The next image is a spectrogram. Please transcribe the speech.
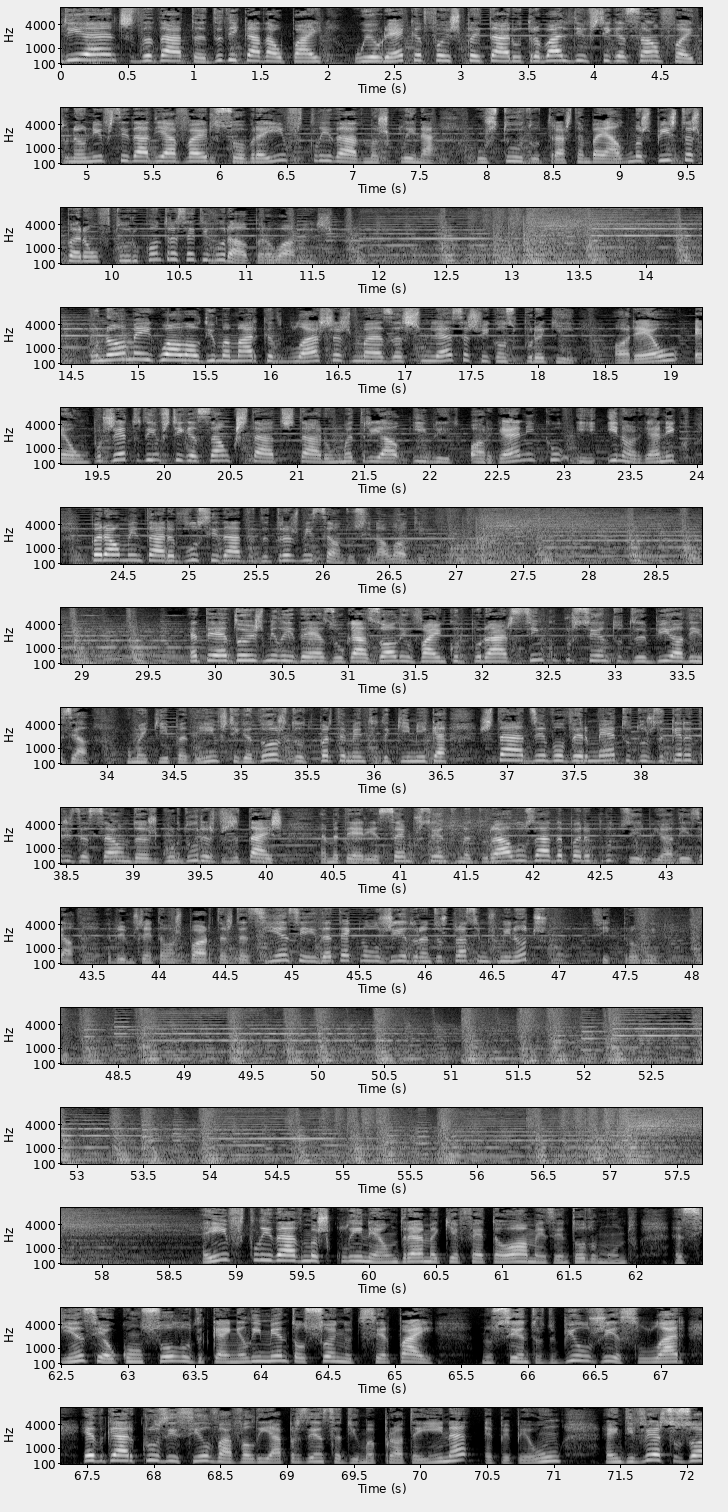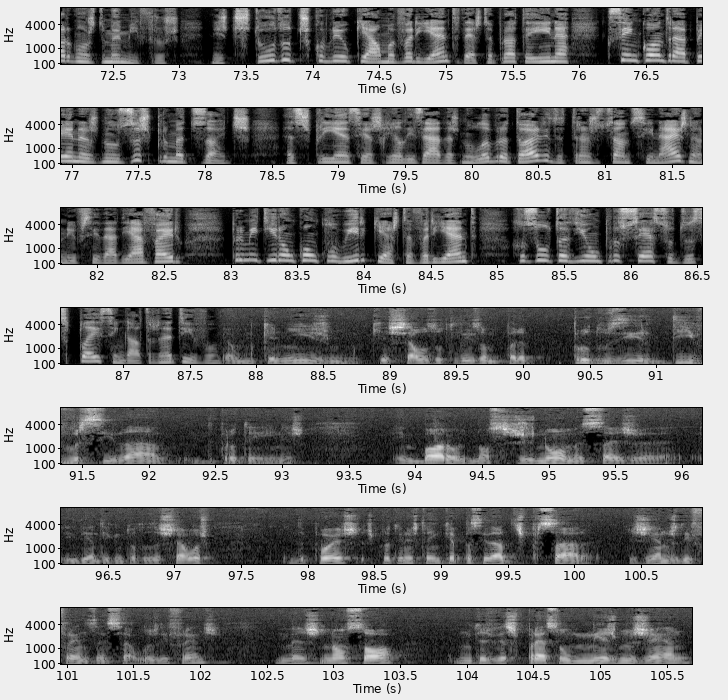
Um dia antes da data dedicada ao pai, o Eureka foi espreitar o trabalho de investigação feito na Universidade de Aveiro sobre a infertilidade masculina. O estudo traz também algumas pistas para um futuro contraceptivo oral para homens. O nome é igual ao de uma marca de bolachas, mas as semelhanças ficam-se por aqui. Oreo é um projeto de investigação que está a testar um material híbrido orgânico e inorgânico para aumentar a velocidade de transmissão do sinal óptico. Até 2010, o gasóleo vai incorporar 5% de biodiesel. Uma equipa de investigadores do Departamento de Química está a desenvolver métodos de caracterização das gorduras vegetais, a matéria 100% natural usada para produzir biodiesel. Abrimos então as portas da ciência e da tecnologia durante os próximos minutos. Fique para ouvir. A infertilidade masculina é um drama que afeta homens em todo o mundo. A ciência é o consolo de quem alimenta o sonho de ser pai. No Centro de Biologia Celular, Edgar Cruz e Silva avalia a presença de uma proteína, a PP1, em diversos órgãos de mamíferos. Neste estudo, descobriu que há uma variante desta proteína que se encontra apenas nos espermatozoides. As experiências realizadas no Laboratório de Transdução de Sinais na Universidade de Aveiro permitiram concluir que esta variante resulta de um processo de splicing alternativo. É um mecanismo que as células utilizam para produzir diversidade de proteínas embora o nosso genoma seja idêntico em todas as células, depois as proteínas têm capacidade de expressar genes diferentes em células diferentes, mas não só, muitas vezes expressam o mesmo gene,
